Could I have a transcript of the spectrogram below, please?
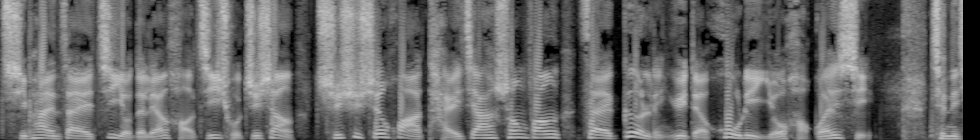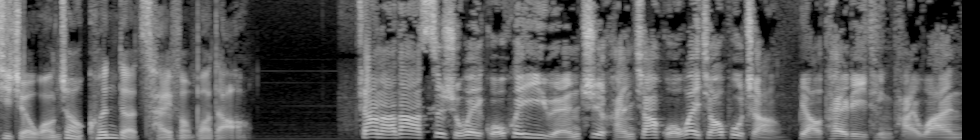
期盼在既有的良好基础之上，持续深化台加双方在各领域的互利友好关系。前天记者王兆坤的采访报道。加拿大四十位国会议员致函加国外交部长，表态力挺台湾。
